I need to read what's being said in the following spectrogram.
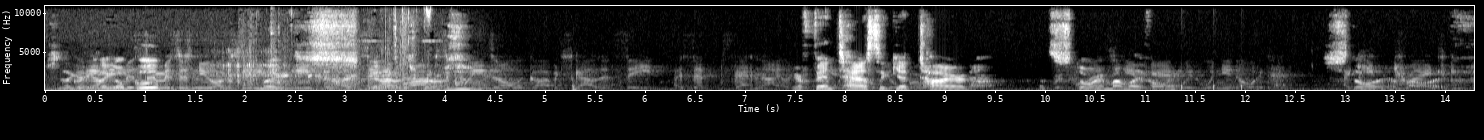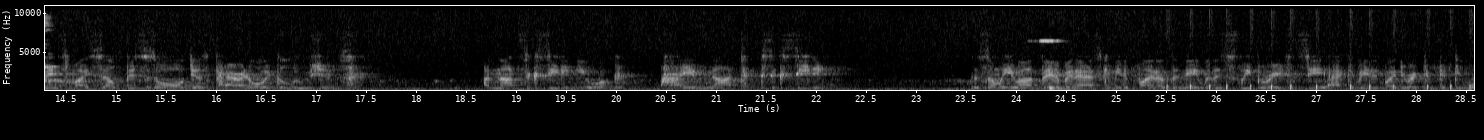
She's like, I gotta go poop. I'm like, God, that's. You're fantastic yet tired. That's the story of my life, homie. Story of my life. I'm not succeeding, New York. I am not succeeding. Some of you out there have been asking me to find out the name of this sleeper agency activated by Directive 51.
